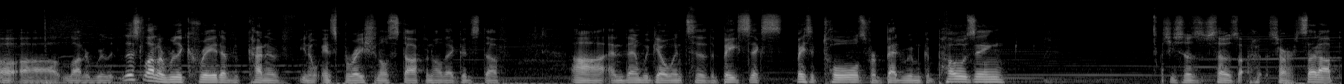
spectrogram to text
uh, uh, a lot of really there's a lot of really creative kind of you know inspirational stuff and all that good stuff. Uh, and then we go into the basics basic tools for bedroom composing. She shows, shows her setup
